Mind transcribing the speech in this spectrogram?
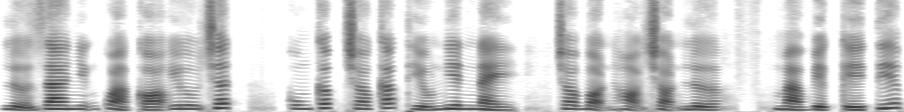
lựa ra những quả có yêu chất, cung cấp cho các thiếu niên này, cho bọn họ chọn lựa. Mà việc kế tiếp,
